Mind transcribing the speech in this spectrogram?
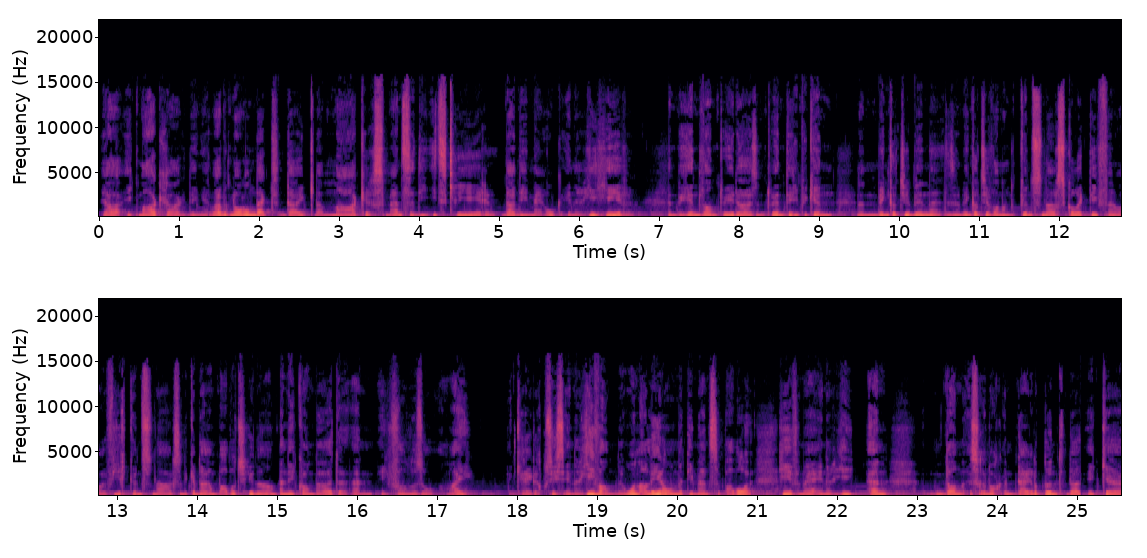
Ja, ik maak graag dingen. Wat heb ik nog ontdekt? Dat ik de makers, mensen die iets creëren, dat die mij ook energie geven. In het begin van 2020 liep ik een winkeltje binnen. Het is een winkeltje van een kunstenaarscollectief. En er waren vier kunstenaars. En ik heb daar een babbeltje gedaan. En ik kwam buiten en ik voelde zo, amai, ik krijg er precies energie van. Gewoon alleen al met die mensen babbelen, geeft mij energie. En dan is er nog een derde punt. Dat ik, uh,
